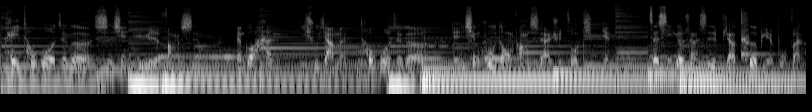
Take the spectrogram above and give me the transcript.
可以透过这个事先预约的方式哦，能够和艺术家们透过这个连线互动的方式来去做体验，这是一个算是比较特别的部分啊。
